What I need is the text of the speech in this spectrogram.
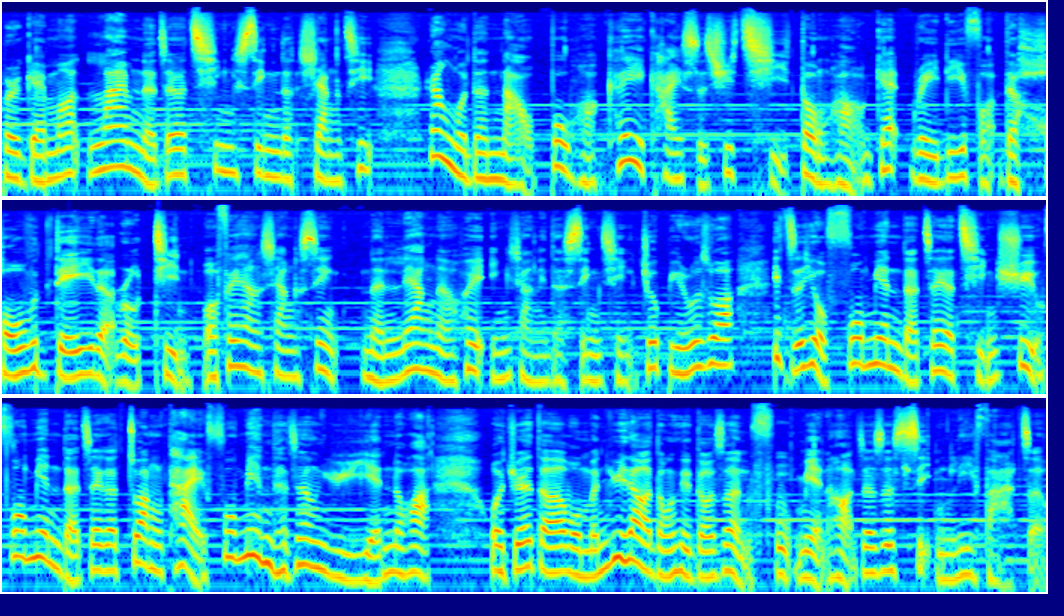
bergamot、lime 的这个清新的香气，让我的脑部哈可以开始。去启动哈，get ready for the whole day 的 routine。我非常相信能量呢会影响你的心情。就比如说一直有负面的这个情绪、负面的这个状态、负面的这种语言的话，我觉得我们遇到的东西都是很负面哈。这是吸引力法则。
